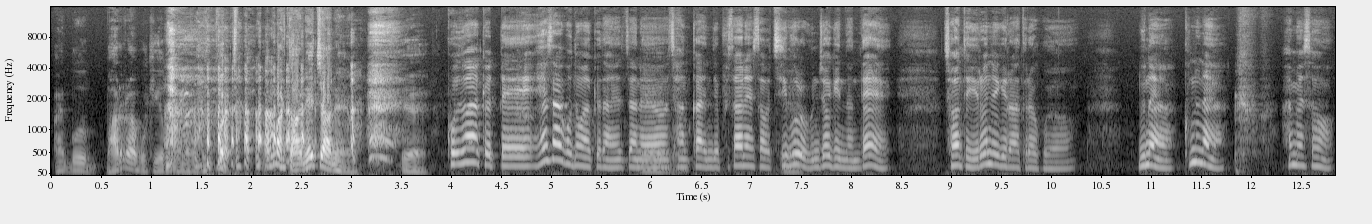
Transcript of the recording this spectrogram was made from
아니 뭐 말을 하고 기억 안 하고 한 말도 안 했잖아요. 예. 고등학교 때 해사 고등학교 다녔잖아요. 네. 잠깐 이제 부산에서 집을 온 적이 있는데 저한테 이런 얘기를 하더라고요. 누나야, 큰 누나야 하면서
